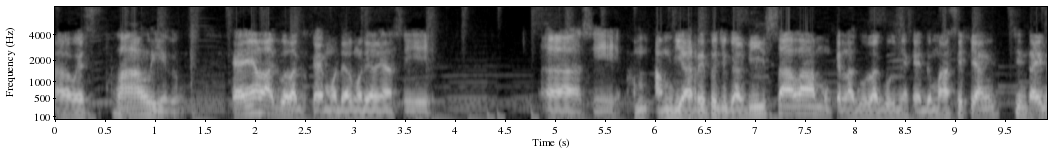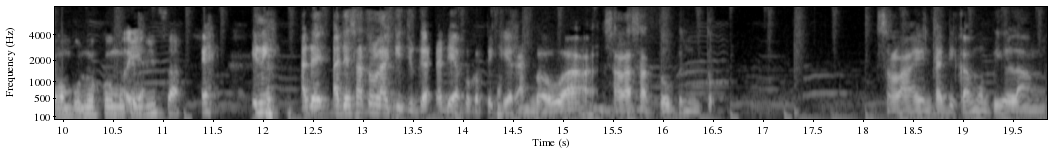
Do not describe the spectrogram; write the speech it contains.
uh, wes lali itu kayaknya lagu-lagu kayak model-modelnya si uh, si Am Ambiar itu juga bisa lah mungkin lagu-lagunya kayak The Massive yang cinta ini membunuhku mungkin oh, iya. bisa eh ini ada ada satu lagi juga tadi aku kepikiran bahwa salah satu bentuk selain tadi kamu bilang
